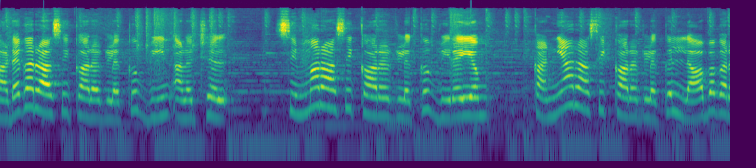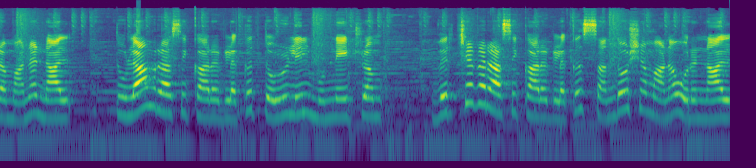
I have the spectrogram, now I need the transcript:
கடக ராசிக்காரர்களுக்கு வீண் அலைச்சல். சிம்ம ராசிக்காரர்களுக்கு விரயம். கன்னியா ராசிக்காரர்களுக்கு லாபகரமான நாள். துலாம் ராசிக்காரர்களுக்கு தொழிலில் முன்னேற்றம் விற்சக ராசிக்காரர்களுக்கு சந்தோஷமான ஒரு நாள்.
